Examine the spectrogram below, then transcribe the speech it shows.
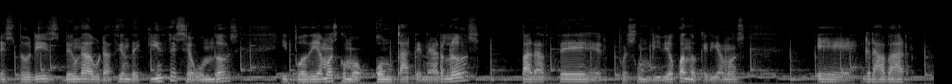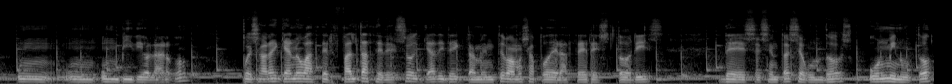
stories de una duración de 15 segundos y podíamos como concatenarlos para hacer pues un vídeo cuando queríamos eh, grabar un, un vídeo largo. Pues ahora ya no va a hacer falta hacer eso, ya directamente vamos a poder hacer stories de 60 segundos, un minuto,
